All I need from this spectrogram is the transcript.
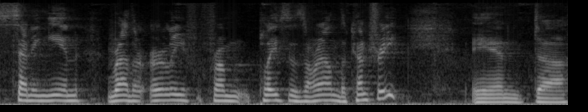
setting in rather early from places around the country. And uh,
